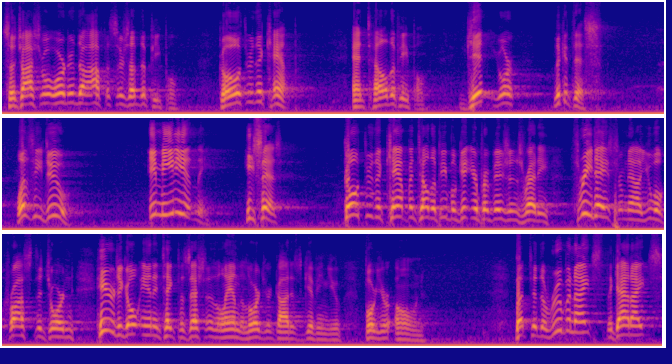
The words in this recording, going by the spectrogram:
So Joshua ordered the officers of the people go through the camp and tell the people, get your, look at this. What does he do? Immediately, he says, Go through the camp and tell the people, get your provisions ready. Three days from now, you will cross the Jordan here to go in and take possession of the land the Lord your God is giving you for your own. But to the Reubenites, the Gadites,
